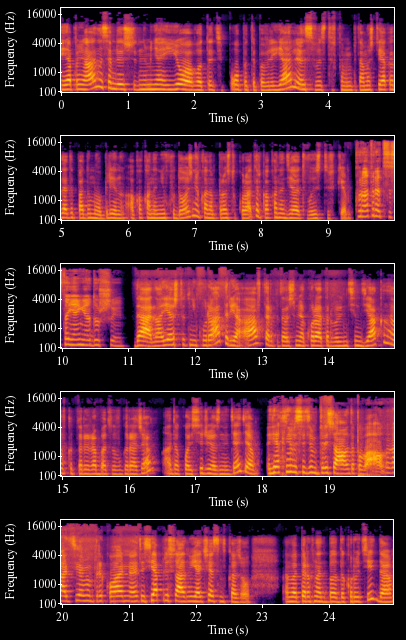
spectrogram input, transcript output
И я поняла, на самом деле, что на меня ее вот эти опыты повлияли с выставками, потому что я когда-то подумала, блин, а как она не художник, она просто куратор, как она делает выставки? Куратор — это состояние души. Да, но я что-то не куратор, я автор, потому что у меня куратор Валентин Дьяконов, который работал в гараже, а такой серьезный дядя. Я к нему с этим пришла, он такой, вау, какая тема прикольная. То есть я пришла, ну я честно скажу, во-первых, надо было докрутить, да,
